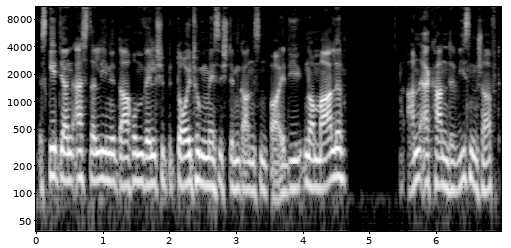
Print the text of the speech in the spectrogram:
es geht ja in erster Linie darum, welche Bedeutung messe ich dem Ganzen bei. Die normale anerkannte Wissenschaft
